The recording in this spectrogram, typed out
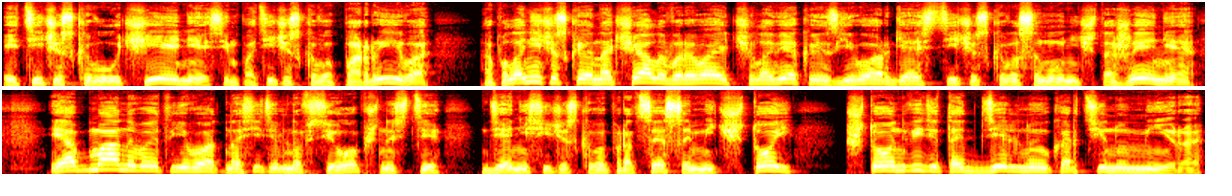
этического учения, симпатического порыва — Аполлоническое начало вырывает человека из его аргиастического самоуничтожения и обманывает его относительно всеобщности дионисического процесса мечтой, что он видит отдельную картину мира,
